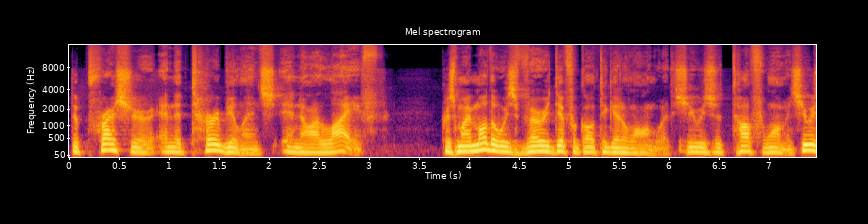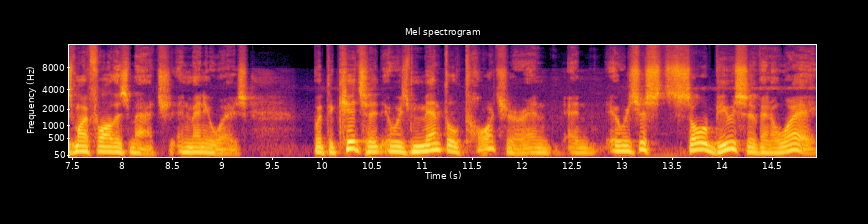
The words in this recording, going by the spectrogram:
the pressure and the turbulence in our life, because my mother was very difficult to get along with. She mm-hmm. was a tough woman. She was my father's match in many ways. But the kids, it, it was mental torture and, and it was just so abusive in a way.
